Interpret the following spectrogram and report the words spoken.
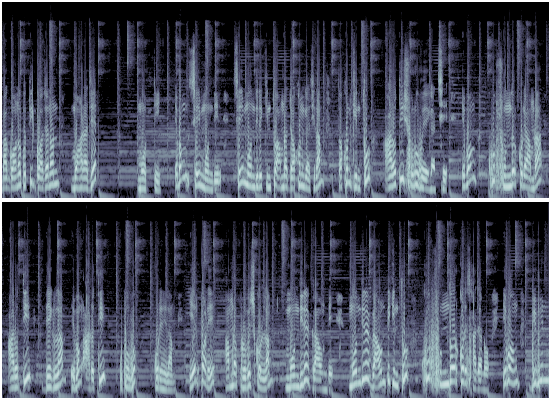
বা গণপতি গজানন মহারাজের মূর্তি এবং সেই মন্দির। সেই মন্দিরে কিন্তু আমরা যখন গেছিলাম, তখন কিন্তু আরতি শুরু হয়ে গেছে এবং খুব সুন্দর করে আমরা আরতি দেখলাম এবং আরতি উপভোগ করে নিলাম। এরপরে আমরা প্রবেশ করলাম মন্দিরের গ্রাউন্ডে মন্দিরের গ্রাউন্ডটি কিন্তু খুব সুন্দর করে সাজানো এবং বিভিন্ন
